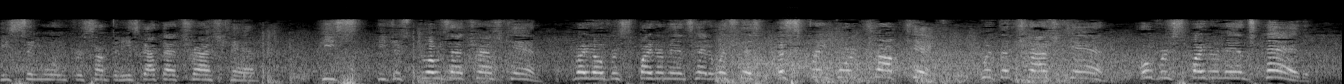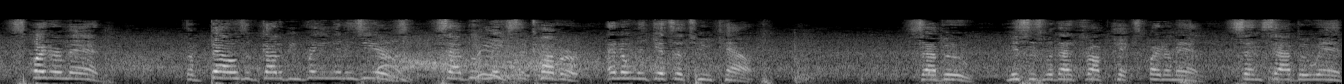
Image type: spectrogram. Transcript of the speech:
he's signaling for something. He's got that trash can. He's, he just throws that trash can right over Spider-Man's head. And what's this? A springboard drop kick with the trash can over Spider-Man's head. Spider-Man, the bells have got to be ringing in his ears. Sabu makes the cover and only gets a two count. Sabu misses with that drop kick. Spider-Man sends Sabu in.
